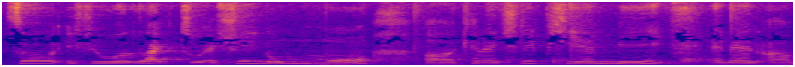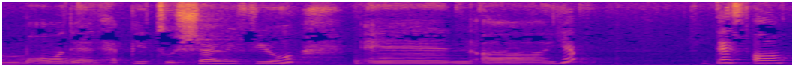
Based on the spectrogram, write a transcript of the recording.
so if you would like to actually know more uh, can actually PM me and then I'm more than happy to share with you. And uh, that's all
